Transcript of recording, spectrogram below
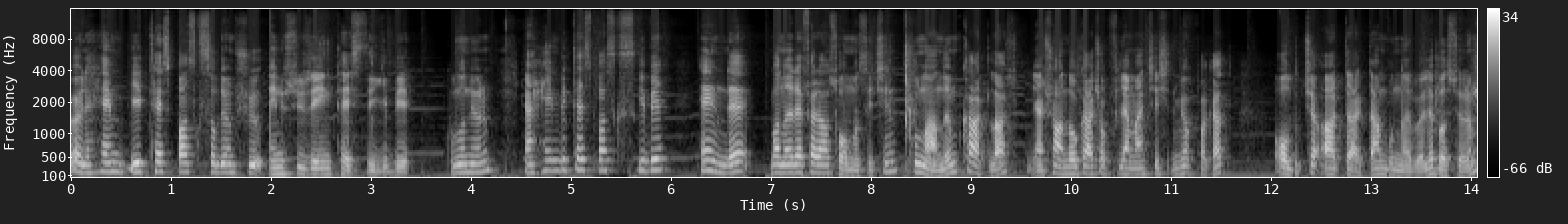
Böyle hem bir test baskısı alıyorum şu en üst yüzeyin testi gibi kullanıyorum. Yani hem bir test baskısı gibi hem de bana referans olması için kullandığım kartlar. Yani şu anda o kadar çok filament çeşidim yok fakat oldukça arttıraraktan bunları böyle basıyorum.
